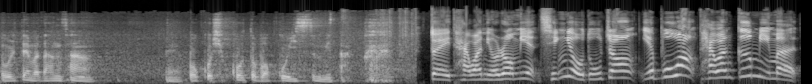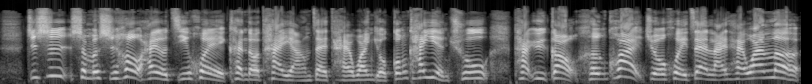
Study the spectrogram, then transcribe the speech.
올때마다항상네먹고싶고또먹고있습니다 对台湾牛肉面情有独钟，也不忘台湾歌迷们。只是什么时候还有机会看到太阳在台湾有公开演出？他预告很快就会再来台湾了，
